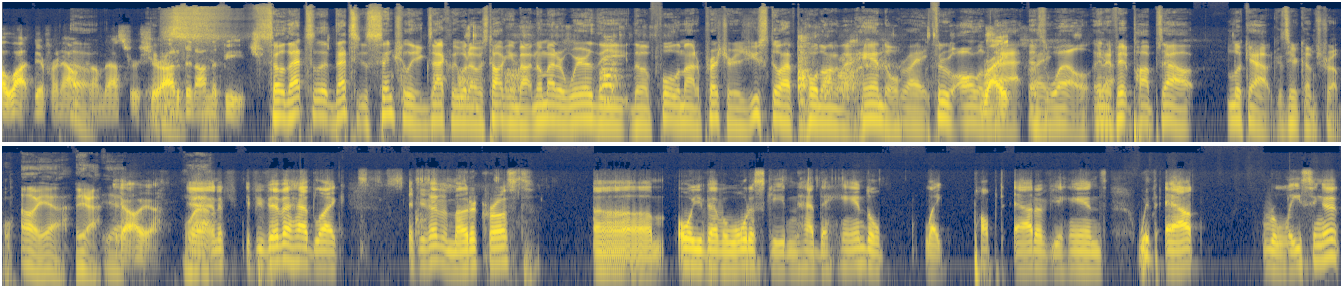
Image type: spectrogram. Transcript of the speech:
a lot different Oh. outcome. that's for sure. I'd have been on the beach. So that's uh, that's essentially exactly what I was talking about. No matter where the the full amount of pressure is, you still have to hold on to that handle Right. through all of Right. that as well. And Yeah. if it pops out, look out because here comes trouble. Oh yeah. Yeah. Yeah. Yeah, oh yeah. Wow. Yeah, and if, if you've ever had like, if you've ever motocrossed, um, or you've ever water skied and had the handle like popped out of your hands without releasing it,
